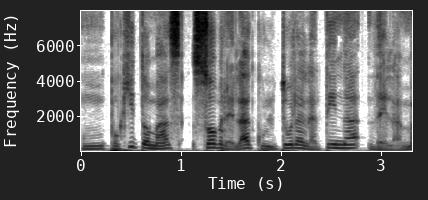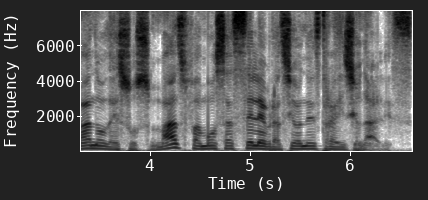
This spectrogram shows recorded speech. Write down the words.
un poquito más sobre la cultura latina de la mano de sus más famosas celebraciones tradicionales.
